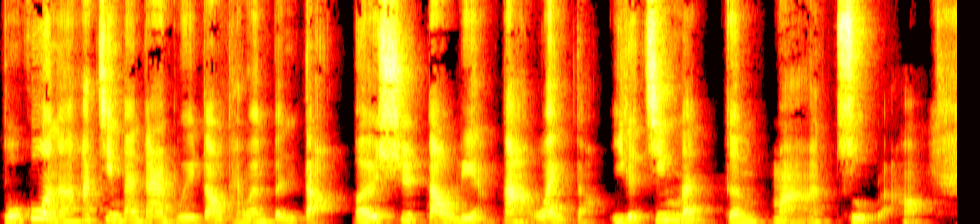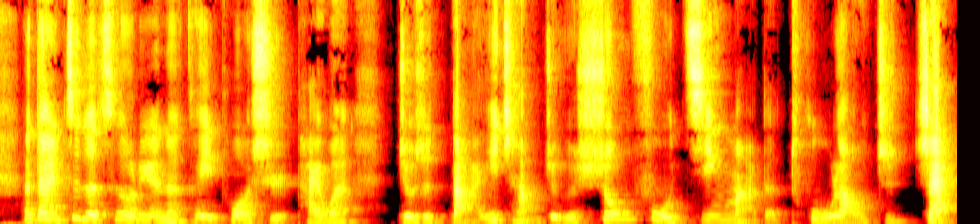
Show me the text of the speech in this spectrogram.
不过呢，他进犯当然不会到台湾本岛，而是到两大外岛，一个金门跟马祖了哈。那当然这个策略呢，可以迫使台湾。就是打一场这个收复金马的徒劳之战，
